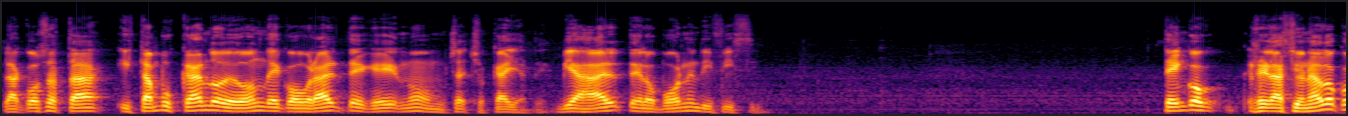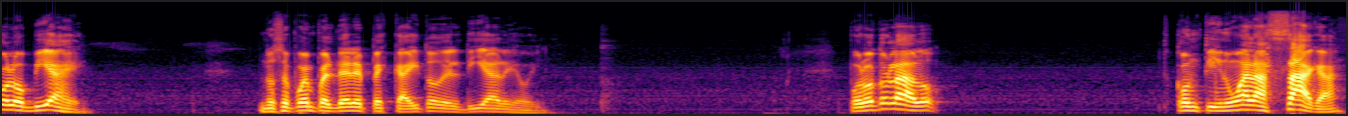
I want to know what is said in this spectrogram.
la cosa está, y están buscando de dónde cobrarte, que no, muchachos, cállate, viajar te lo ponen difícil. Tengo relacionado con los viajes, no se pueden perder el pescadito del día de hoy. Por otro lado, continúa la saga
